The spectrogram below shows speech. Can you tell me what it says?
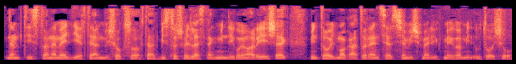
nem tiszta, nem egyértelmű sokszor. Tehát biztos, hogy lesznek mindig olyan rések, mint ahogy magát a rendszert sem ismerjük még a utolsó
